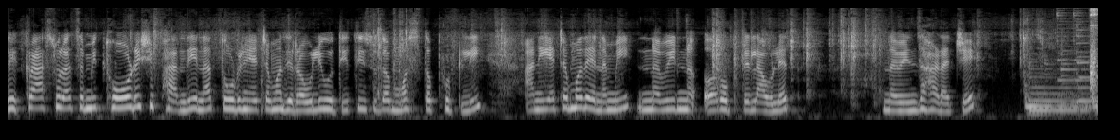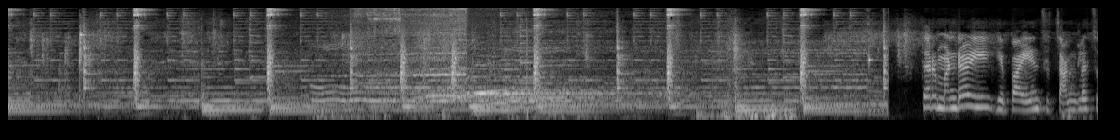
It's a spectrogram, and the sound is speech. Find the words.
हे क्रासुलाचं मी थोडीशी फांदी ना तोडून याच्यामध्ये रवली होती. ती सुद्धा मस्त फुटली. आणि याच्यामध्ये ना मी नवीन रोपटे लावलेत. नवीन झाडाचे. तर मंडळी हे पायांचं चांगलंच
